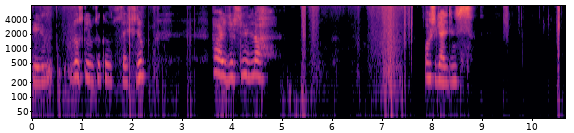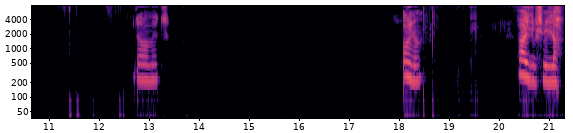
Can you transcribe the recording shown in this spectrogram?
Diyelim. Rastgele bir takım seçtim. Haydi bismillah. Hoş geldiniz. Devam et. Oyna. Haydi bismillah.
